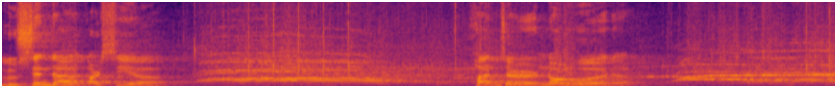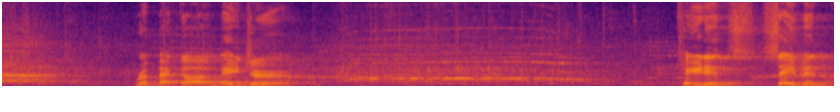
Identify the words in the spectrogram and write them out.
Lucinda Garcia. Hunter Norwood. Rebecca Major. Cadence Sabin.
